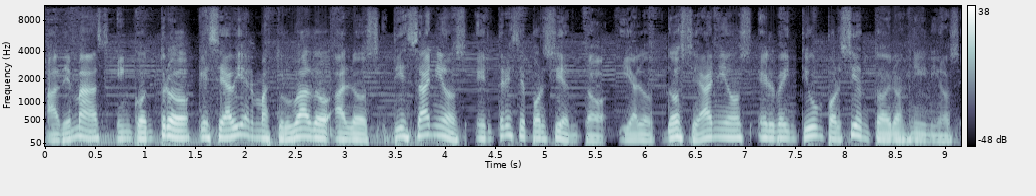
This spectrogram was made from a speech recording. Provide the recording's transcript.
Además, encontró que se habían masturbado a los 10 años el 13% y a los 12 años el 21% de los niños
